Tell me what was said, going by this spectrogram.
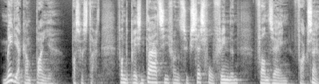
mediacampagne was gestart. Van de presentatie van het succesvol vinden van zijn vaccin.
